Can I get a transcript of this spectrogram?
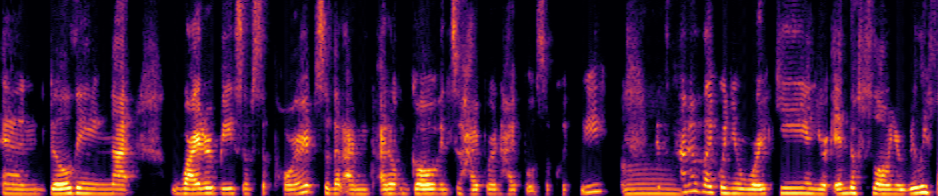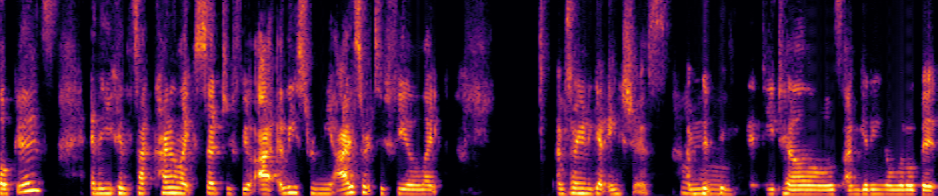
and building that wider base of support so that I'm I don't go into hyper and hypo so quickly. Mm. It's kind of like when you're working and you're in the flow and you're really focused and then you can start kind of like start to feel at least for me I start to feel like I'm starting to get anxious. Mm-hmm. I'm nitpicking at details. I'm getting a little bit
